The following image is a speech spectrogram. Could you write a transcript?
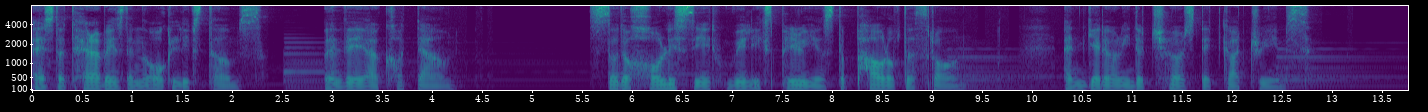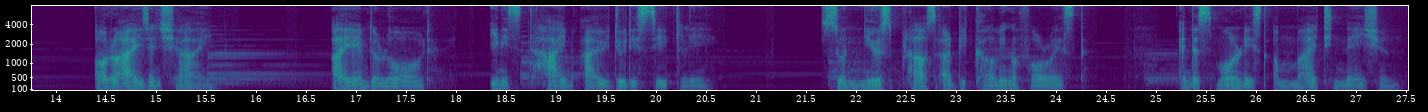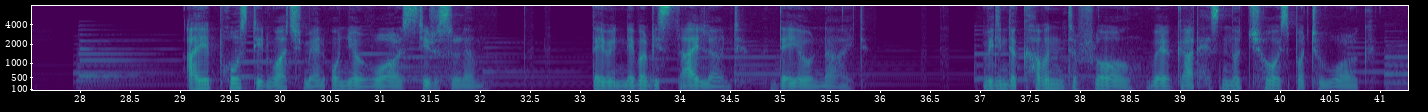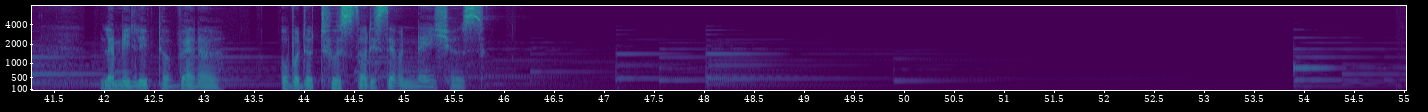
as the terebinth and oak leaf stumps when they are cut down. So the holy seed will experience the power of the throne and gather in the church that God dreams. Arise and shine. I am the Lord. In its time I will do this swiftly. So new sprouts are becoming a forest, and the smallest a mighty nation. I posted watchmen on your walls, Jerusalem. They will never be silent day or night. Within the covenant flow, where God has no choice but to work, let me lift a banner over the 237 nations.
